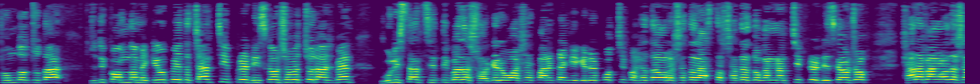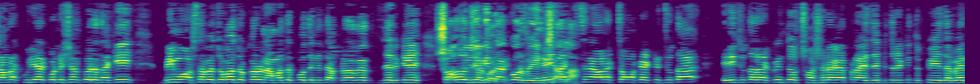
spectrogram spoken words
সুন্দর জুতা। যদি কম দামে কেউ পেতে চান চিপ রে ডিসকাউন্ট সবে চলে আসবেন। গুলিস্তান সিদ্দিক বাজার সরকারি ওয়াসার পানি ট্যাঙ্কি গেটের পশ্চিম পাশে দেওয়ালের সাথে রাস্তার সাথে দোকান নাম চিপ রে ডিসকাউন্ট সব সারা বাংলাদেশে আমরা কুরিয়ার কন্ডিশন করে থাকি। বিমো হোয়াটসঅ্যাপে যোগাযোগ করুন আমাদের প্রতিনিধি আপনাদেরকে সহযোগিতা করবে, ইনশাআল্লাহ। অনেক চমৎকার একটি জুতা এই জুতাটা কিন্তু ছশো টাকার প্রাইজের ভিতরে কিন্তু পেয়ে যাবেন।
